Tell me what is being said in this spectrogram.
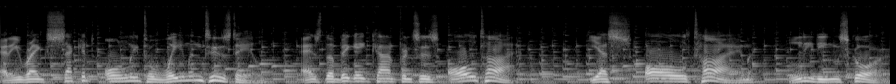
and he ranks second only to Wayman Tisdale as the Big Eight Conference's all-time, yes, all-time leading scorer.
